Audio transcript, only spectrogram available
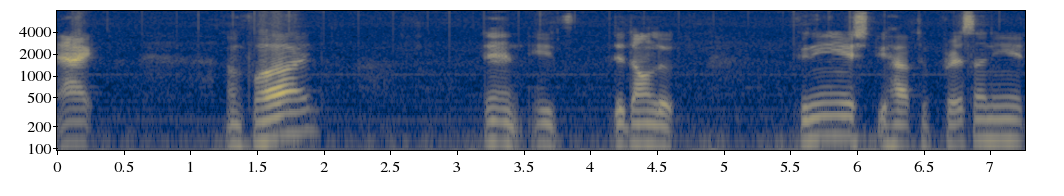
act and file. Then it's the download. Finished you have to press on it.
